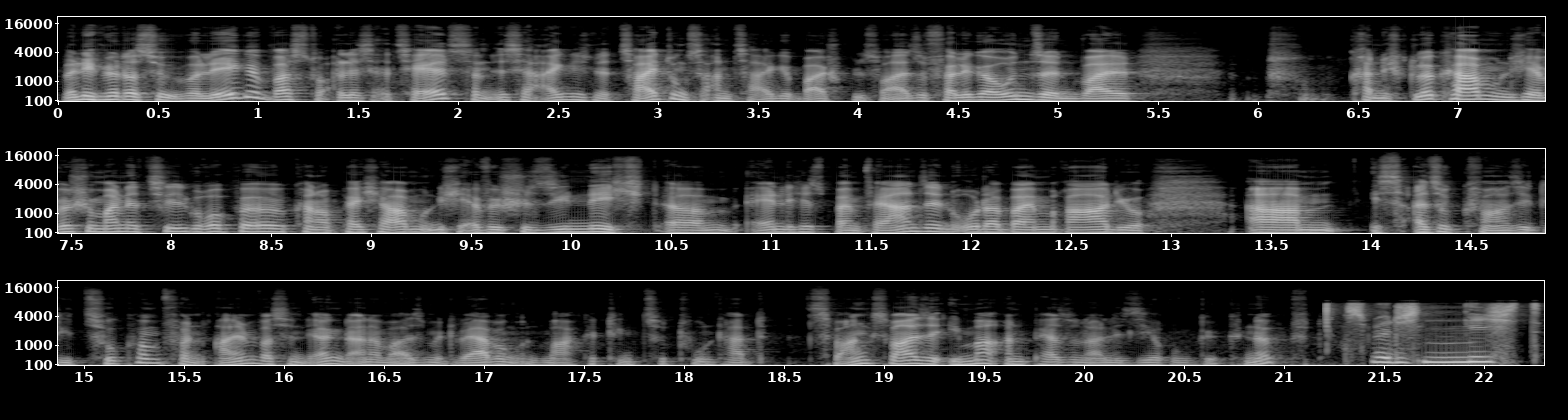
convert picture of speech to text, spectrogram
wenn ich mir das so überlege, was du alles erzählst, dann ist ja eigentlich eine Zeitungsanzeige beispielsweise völliger Unsinn, weil kann ich Glück haben und ich erwische meine Zielgruppe, kann auch Pech haben und ich erwische sie nicht. Ähm, Ähnliches beim Fernsehen oder beim Radio. Ähm, ist also quasi die Zukunft von allem, was in irgendeiner Weise mit Werbung und Marketing zu tun hat, zwangsweise immer an Personalisierung geknüpft? Das würde ich nicht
